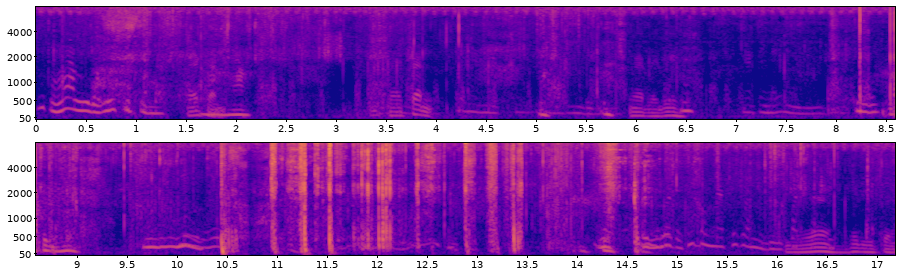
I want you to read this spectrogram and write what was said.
นี่ก็งามมีดอกนี้คิดจังขาสั้นขาสั้นงานอะไรดิเนี่ยก็ดีจัง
